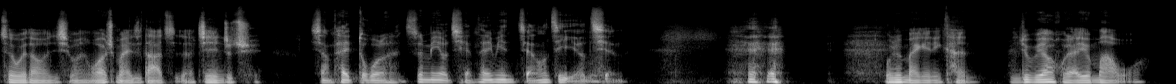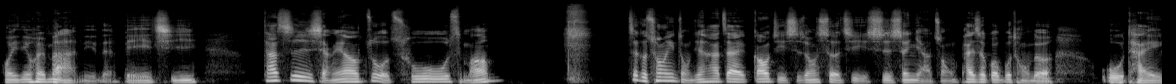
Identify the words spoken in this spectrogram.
这味道我很喜欢，我要去买一支大支的，今天就去。想太多了，是没有钱在那边讲到自己有钱，嘿嘿，我就买给你看，你就不要回来又骂我，我一定会骂你的，别急。他是想要做出什么？这个创意总监他在高级时装设计师生涯中拍摄过不同的舞台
